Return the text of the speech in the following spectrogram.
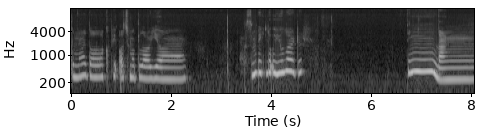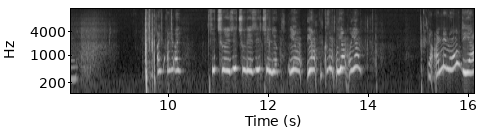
Bunlar daha kapıyı açmadılar ya. Kızım bekle uyuyorlardır. Ding dang. Ay ay ay. Zil çalıyor zil çalıyor zil çalıyor. Uyan uyan kızım uyan uyan. Ya anne ne oldu ya?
